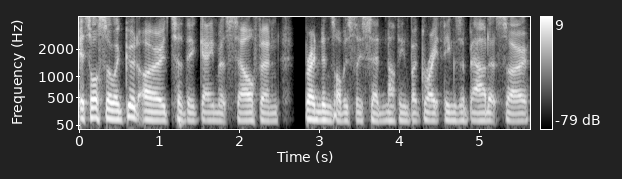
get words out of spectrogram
it's also a good ode to the game itself. And brendan's obviously said nothing but great things about it. So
